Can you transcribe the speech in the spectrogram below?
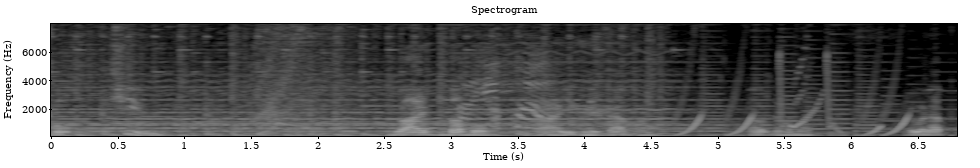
Cool. Q. Ride bubble. Ah, you can get that one. Oh, never mind. It went up.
